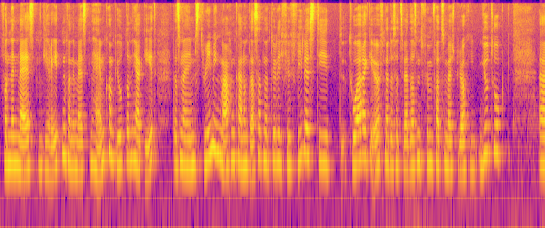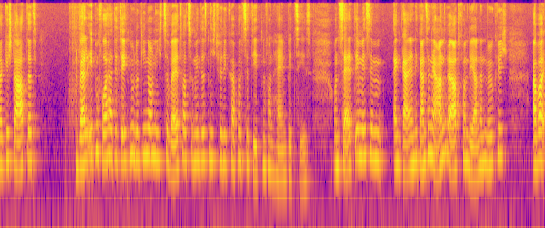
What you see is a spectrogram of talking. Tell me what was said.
von den meisten Geräten, von den meisten Heimcomputern her geht, dass man im Streaming machen kann. Und das hat natürlich für vieles die Tore geöffnet. Also 2005 hat zum Beispiel auch YouTube äh, gestartet weil eben vorher die Technologie noch nicht so weit war, zumindest nicht für die Kapazitäten von Heim-PCs. Und seitdem ist eben eine ganz eine andere Art von Lernen möglich. Aber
